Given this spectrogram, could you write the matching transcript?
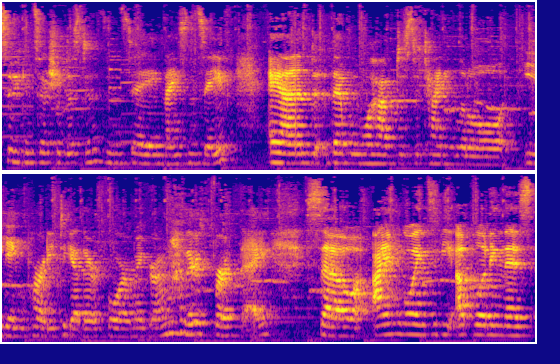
so we can social distance and stay nice and safe. And then we will have just a tiny little eating party together for my grandmother's birthday. So I'm going to be uploading this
